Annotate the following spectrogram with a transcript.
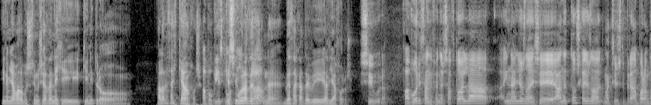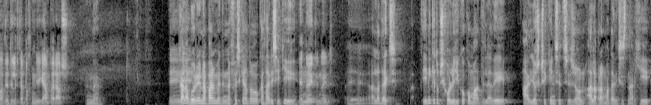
είναι μια ομάδα που στην ουσία δεν έχει κίνητρο. Αλλά δεν θα έχει και άγχος. Αποκλείστηκε Και σίγουρα δεν θα, μαθηματικά. ναι, δεν θα κατέβει αδιάφορος. Σίγουρα. Φαβορή θα είναι η Φενέρ σε αυτό, αλλά είναι αλλιώς να είσαι άνετος και αλλιώς να, να ξέρεις ότι πρέπει να πάρω από τα δύο τελευταία παιχνίδια για να περάσω. Ναι. Ε, Καλά, μπορεί να πάρει με την ΕΦΕΣ και να το καθαρίσει εκεί. Εννοείται, εννοείται. Ε, αλλά εντάξει. Είναι και το ψυχολογικό κομμάτι. Δηλαδή, αλλιώς ξεκίνησε τη σεζόν, άλλα πράγματα έδειξε στην αρχή.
